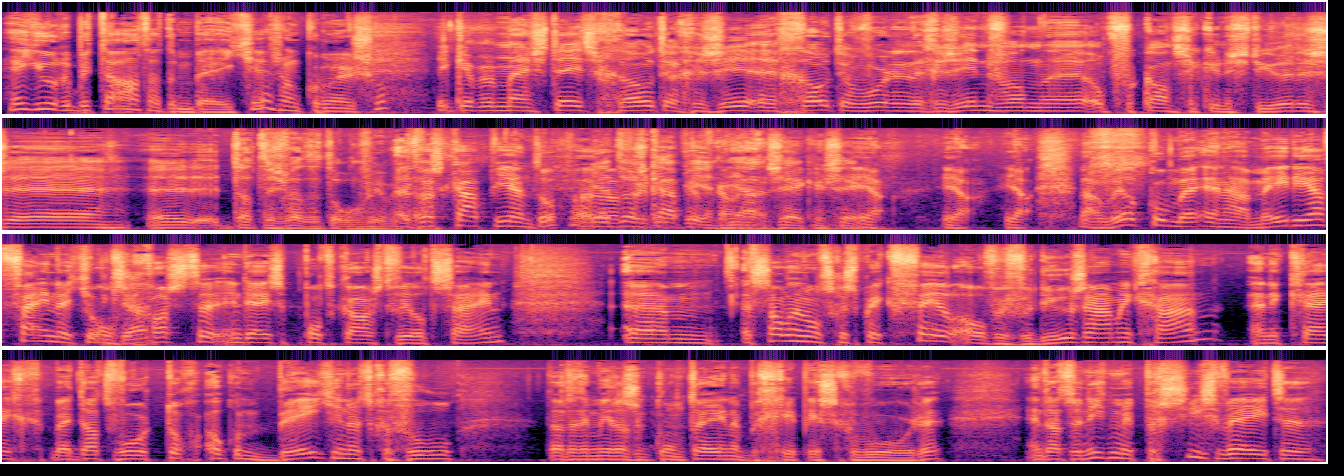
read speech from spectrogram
Hey, Jury betaalt dat een beetje, zo'n commercial? Ik heb er mijn steeds groter, gezin, uh, groter wordende gezin van uh, op vakantie kunnen sturen. Dus uh, dat is wat het ongeveer betaalt. Het was KPN, toch? Ja, het was KPN, ja, zeker. zeker. Ja, ja, ja. Nou, welkom bij NH Media. Fijn dat je onze Ja. gasten in deze podcast wilt zijn. Ehm, het zal in ons gesprek veel over verduurzaming gaan. En ik krijg bij dat woord toch ook een beetje het gevoel... dat het inmiddels een containerbegrip is geworden. En dat we niet meer precies weten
